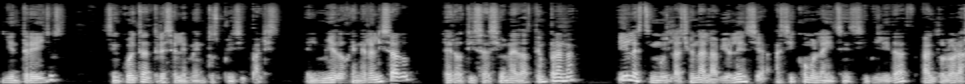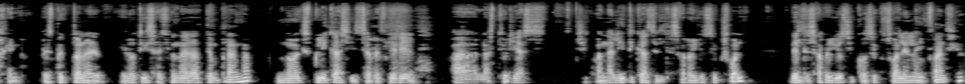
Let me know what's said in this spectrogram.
y entre ellos se encuentran tres elementos principales. El miedo generalizado, la erotización a edad temprana y la estimulación a la violencia, así como la insensibilidad al dolor ajeno. Respecto a la erotización a edad temprana, no explica si se refiere a las teorías psicoanalíticas del desarrollo sexual, del desarrollo psicosexual en la infancia,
